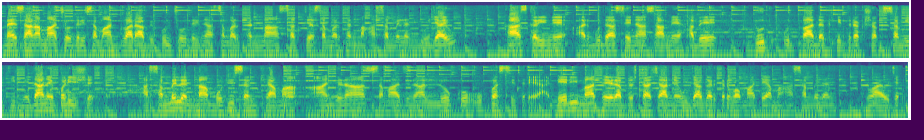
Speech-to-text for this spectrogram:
મહેસાણામાં ચૌધરી સમાજ દ્વારા વિપુલ ચૌધરીના સમર્થનમાં સત્ય સમર્થન મહાસંમેલન યોજાયું ખાસ કરીને અર્બુદા સેના સામે હવે દૂધ ઉત્પાદક હિતરક્ષક સમિતિ મેદાને પડી છે આ સંમેલનમાં મોટી સંખ્યામાં આંજણા સમાજના લોકો ઉપસ્થિત રહ્યા ડેરીમાં થયેલા ભ્રષ્ટાચારને ઉજાગર કરવા માટે આ મહાસંમેલનનું આયોજન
